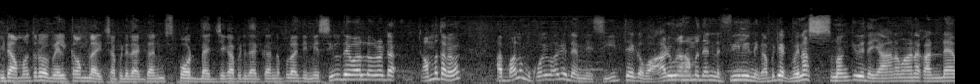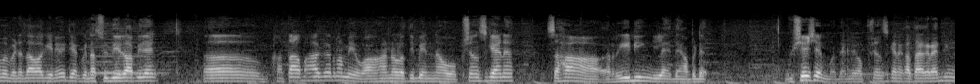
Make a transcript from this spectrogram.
ඊට අමතරව වෙල්කම් ලයිට්ස් අපිට දැක් ගන්න ස්පොට් බැජ් එක අපිට දැක් ගන්න පුළුවන්. ඉතින් මේ සිල් දේවල් වලට අමතරව අපි බලමු කොයි වගේ දැන් මේ සීට් එක වාඩි වුණාම දැන් ෆීලින් එක අපිට වෙනස් මං කිව්වේ දැන් යාන වාහන කණ්ඩායම වෙනදා වගේ නෙවෙයි ටිකක් වෙනස් විදිහට අපි දැන් කතා බහ කරන මේ වාහන වල තිබෙනා ඔප්ෂන්ස් ගැන සහ රීඩින් දැන් අපිට විශේෂයෙන්ම දැන් මේ ඔප්ෂන්ස් ගැන කතා කරද්දී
